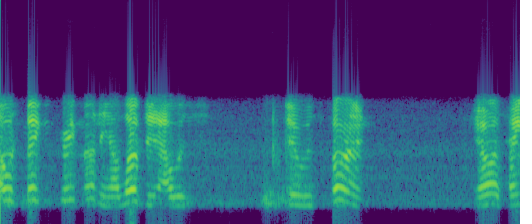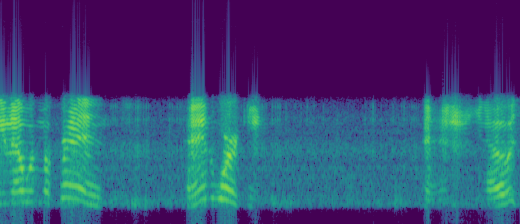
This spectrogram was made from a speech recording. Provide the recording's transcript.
I was making great money. I loved it. I was, it was fun. You know, I was hanging out with my friends and working. And you know, it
